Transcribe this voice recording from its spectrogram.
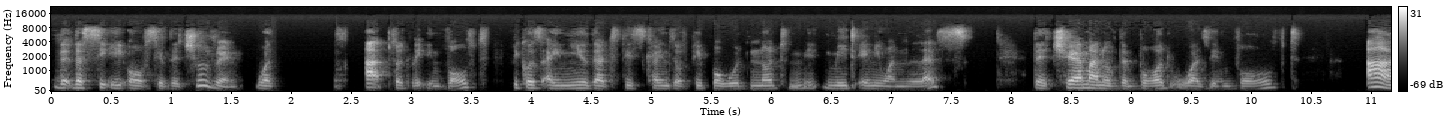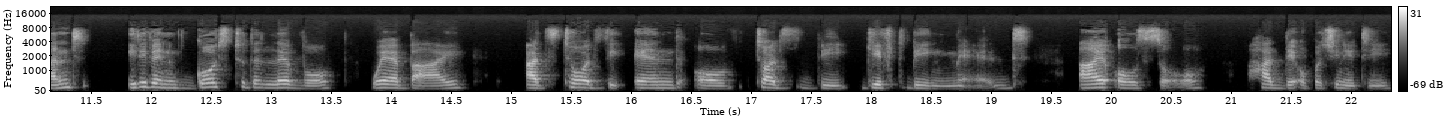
the, the CEO of Save the Children was absolutely involved because I knew that these kinds of people would not meet anyone less. The chairman of the board was involved. And it even got to the level whereby at towards the end of towards the gift being made, I also had the opportunity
